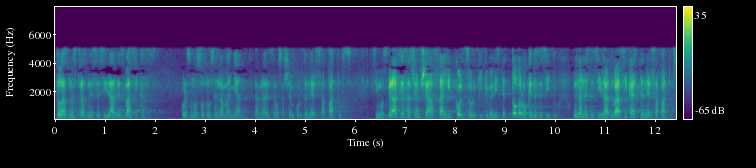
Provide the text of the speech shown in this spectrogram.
Todas nuestras necesidades básicas. Por eso nosotros en la mañana le agradecemos a Hashem por tener zapatos. Decimos, gracias a Hashem Sheazali Kol Sorki, que me diste todo lo que necesito. Una necesidad básica es tener zapatos.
